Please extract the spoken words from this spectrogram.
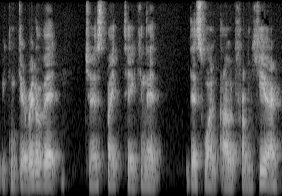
we can get rid of it just by taking it, this one out from here.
